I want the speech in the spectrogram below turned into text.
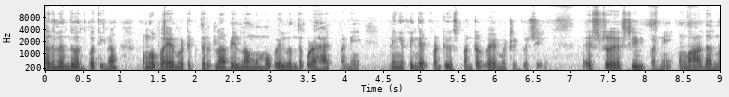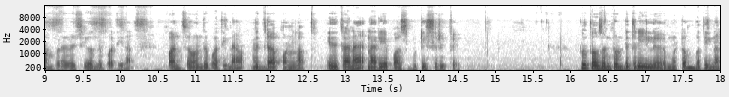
அதுலேருந்து வந்து பார்த்திங்கன்னா உங்கள் பயோமெட்ரிக் திருடலாம். அப்படி இல்லைனா உங்கள் மொபைல்லேருந்து கூட ஹேக் பண்ணி நீங்கள் ஃபிங்கர் பிரிண்ட் யூஸ் பண்ணுற பயோமெட்ரிக் வச்சு ஸ்டோ ஸ்டீல் பண்ணி உங்கள் ஆதார் நம்பரை வச்சு வந்து பார்த்திங்கன்னா ஃபண்ட்ஸை வந்து பார்த்திங்கன்னா வித்ட்ரா பண்ணலாம். இதுக்கான நிறைய பாசிபிலிட்டிஸ் இருக்குது டூ தௌசண்ட் டுவெண்ட்டி த்ரீயில் மட்டும் பார்த்திங்கன்னா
